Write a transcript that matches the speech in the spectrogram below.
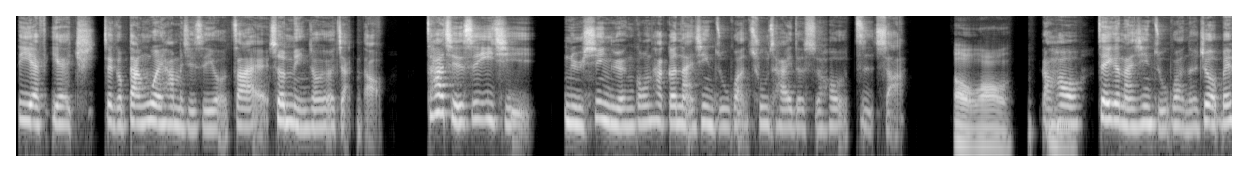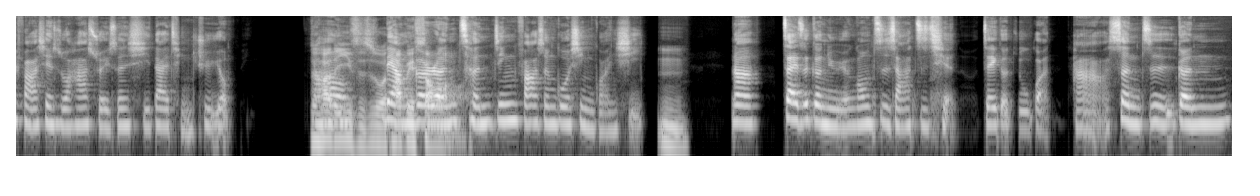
DFEH 这个单位，他们其实有在声明中有讲到，他其实是一起女性员工，她跟男性主管出差的时候自杀，哦哇哦，然后这个男性主管呢就有被发现说他随身携带情趣用品，所以他的意思是说他两个人，曾经发生过性关系，嗯。那在这个女员工自杀之前，这个主管他甚至跟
